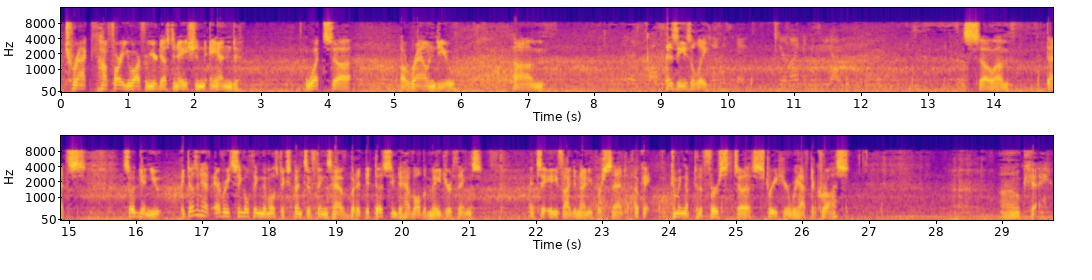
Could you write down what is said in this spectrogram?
track how far you are from your destination and what's uh, around you um, as easily. So um, that's so again, you it doesn't have every single thing the most expensive things have, but it, it does seem to have all the major things. I'd say 85 to 90 percent. Okay, coming up to the first uh, street here, we have to cross. Okay,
